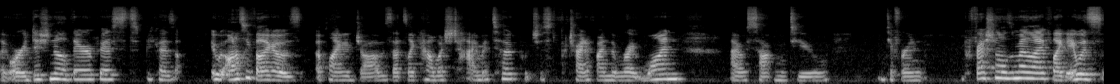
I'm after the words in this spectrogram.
like, or additional therapists because it honestly felt like I was applying to jobs. That's like how much time it took, which is trying to find the right one. I was talking to different professionals in my life. Like it was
